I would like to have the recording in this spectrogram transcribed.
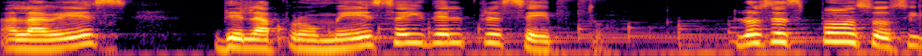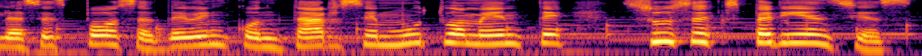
a la vez de la promesa y del precepto. Los esposos y las esposas deben contarse mutuamente sus experiencias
